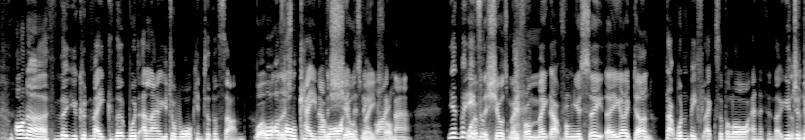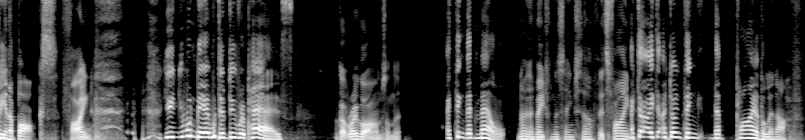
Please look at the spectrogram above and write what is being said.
on Earth that you could make that would allow you to walk into the sun What or a the sh- volcano the or shield's anything made like from? that. Yeah, but Whatever the shield's made from, make that from your suit. There you go, done. that wouldn't be flexible or anything though. You'd Doesn't just be in need- a box. Fine. You you wouldn't be able to do repairs. I've got robot arms on it. I think they'd melt. No, they're made from the same stuff. It's fine. I don't, I, I don't think they're pliable enough.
